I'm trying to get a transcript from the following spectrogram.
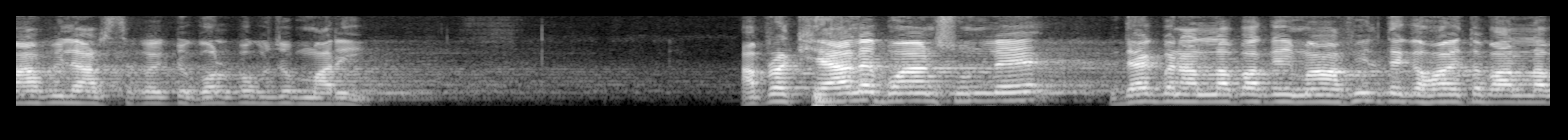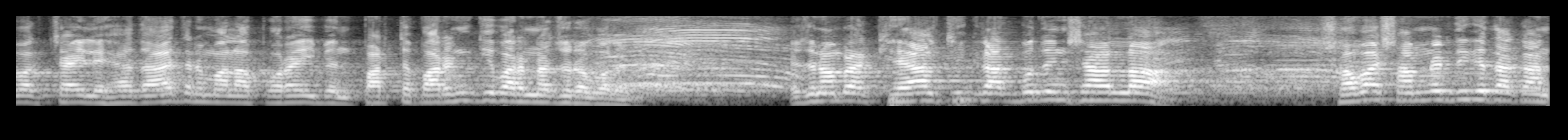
মাহফিলে আসছে একটু গল্প গুজব মারি। আপনার খেয়ালে বয়ান শুনলে দেখবেন আল্লাহ পাক এই মাহফিল থেকে হয়তো বা আল্লাহ পাক চাইলে হেদায়তের মালা পরাইবেন। পারতে পারেন কি পারেন না, জোরে বলেন। এই জন্য আমরা খেয়াল ঠিক রাখব তো ইনশাআল্লাহ। সবাই সামনের দিকে তাকান,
